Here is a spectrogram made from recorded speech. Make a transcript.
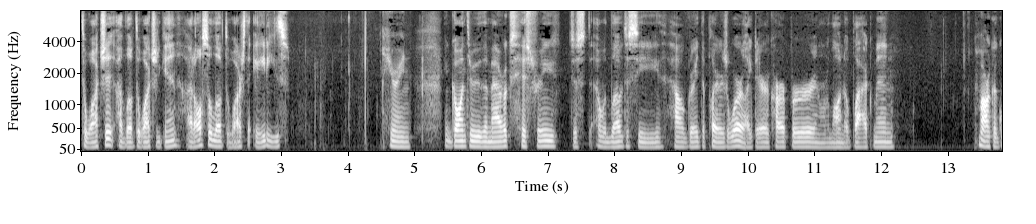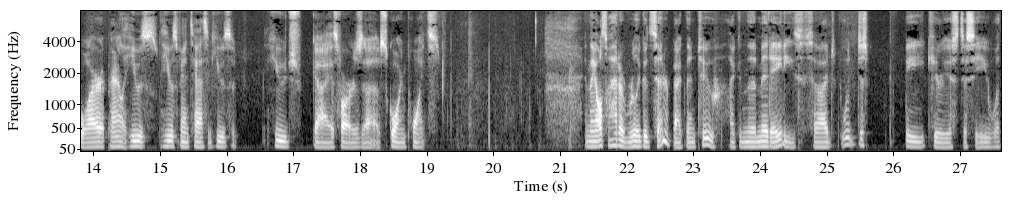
to watch it. I'd love to watch it again. I'd also love to watch the 80s. Hearing going through the Mavericks history, just I would love to see how great the players were, like Derek Harper and Rolando Blackman, Mark Aguirre. Apparently, he was he was fantastic. He was a huge guy as far as uh, scoring points. And they also had a really good center back then too, like in the mid '80s. So I would just be curious to see what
